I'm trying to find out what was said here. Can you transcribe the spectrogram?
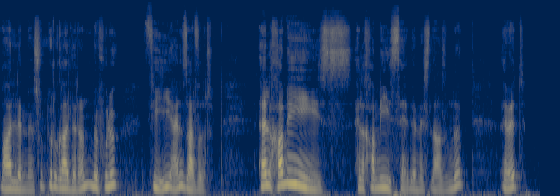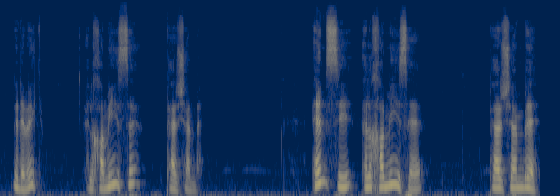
Mahallen mensuptur. Galderanın mefulü fihi yani zarfıdır. El hamis. El hamise demesi lazımdı. Evet. Ne demek? El hamise perşembe. Emsi el hamise perşembe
